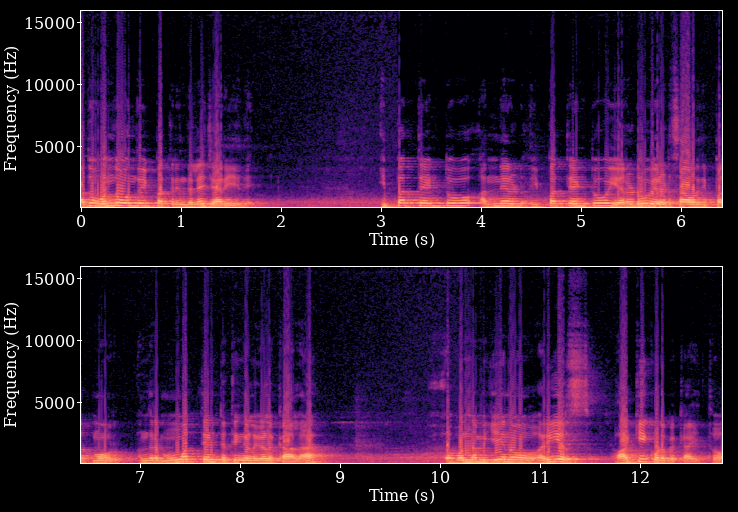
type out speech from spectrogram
ಅದು ಒಂದು ಒಂದು ಇಪ್ಪತ್ತರಿಂದಲೇ ಜಾರಿ ಇದೆ. ಇಪ್ಪತ್ತೆಂಟು ಹನ್ನೆರಡು, ಇಪ್ಪತ್ತೆಂಟು ಎರಡು ಎರಡು ಸಾವಿರದ ಇಪ್ಪತ್ತ್ಮೂರು ಅಂದರೆ ಮೂವತ್ತೆಂಟು ತಿಂಗಳುಗಳ ಕಾಲ, ಒಂದು ನಮಗೇನು ಅರಿಯರ್ಸ್ ಬಾಕಿ ಕೊಡಬೇಕಾಯಿತು,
